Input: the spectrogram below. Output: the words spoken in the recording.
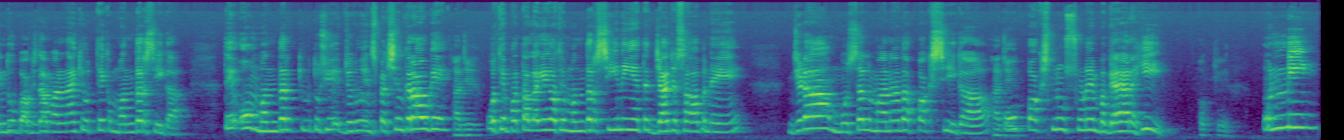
ਹਿੰਦੂ ਪਕਸ਼ ਦਾ ਮੰਨਣਾ ਹੈ ਕਿ ਉੱਥੇ ਇੱਕ ਮੰਦਿਰ ਸੀਗਾ। ਤੇ ਉਹ ਮੰਦਿਰ ਕਿਉਂ ਤੁਸੀਂ ਜਦੋਂ ਇਨਸਪੈਕਸ਼ਨ ਕਰਾਓਗੇ ਹਾਂਜੀ। ਉੱਥੇ ਪਤਾ ਲੱਗੇਗਾ ਉੱਥੇ ਮੰਦਿਰ ਸੀ ਨਹੀਂ ਹੈ ਤੇ ਜੱਜ ਸਾਹਿਬ ਨੇ ਜਿਹੜਾ ਮੁਸਲਮਾਨਾਂ ਦਾ ਪੱਖ ਸੀਗਾ। ਉਹ ਪੱਖ ਨੂੰ ਸੁਣੇ ਬਗੈਰ ਹੀ ਓਕੇ। 19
